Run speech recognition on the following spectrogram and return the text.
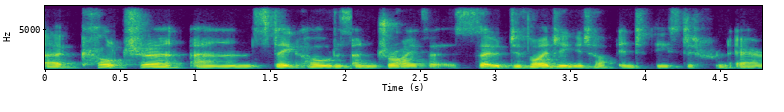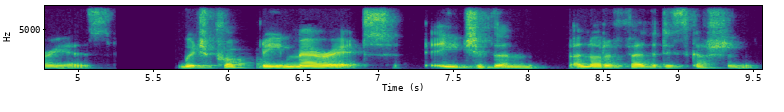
uh, culture and stakeholders and drivers, so dividing it up into these different areas, which probably merit each of them a lot of further discussion.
